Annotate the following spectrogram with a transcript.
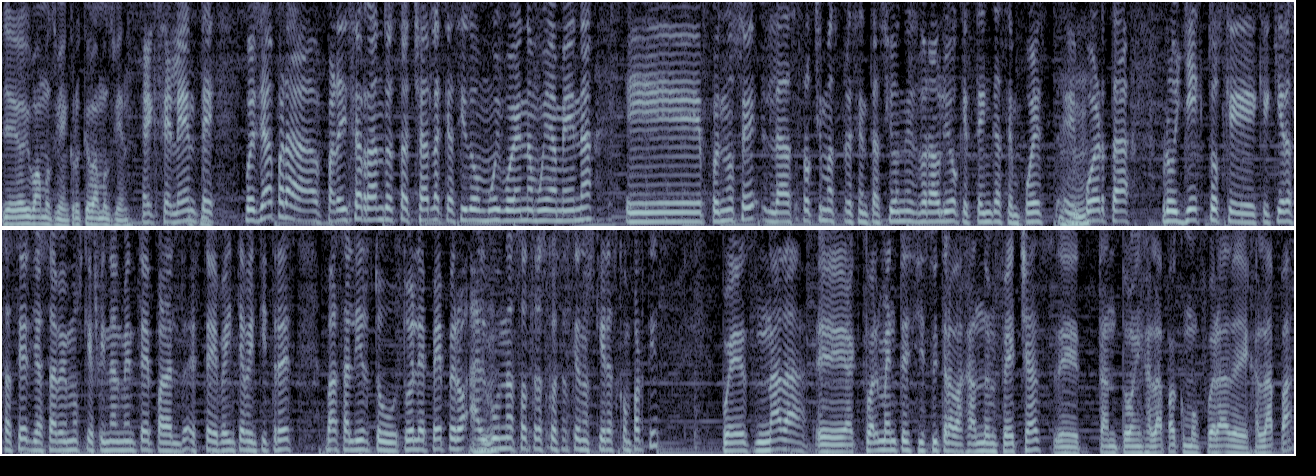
de hoy vamos bien, creo que vamos bien. Excelente. Pues ya para, para ir cerrando esta charla que ha sido muy buena, muy amena, eh, pues no sé, las próximas presentaciones, Braulio, que tengas en, puest- en puerta, proyectos que, que quieras hacer, ya sabemos que finalmente para este 2023 va a salir tu, tu LP, pero algunas otras cosas que nos quieras compartir. Pues nada, eh, actualmente sí estoy trabajando en fechas, eh, tanto en Jalapa como fuera de Jalapa,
